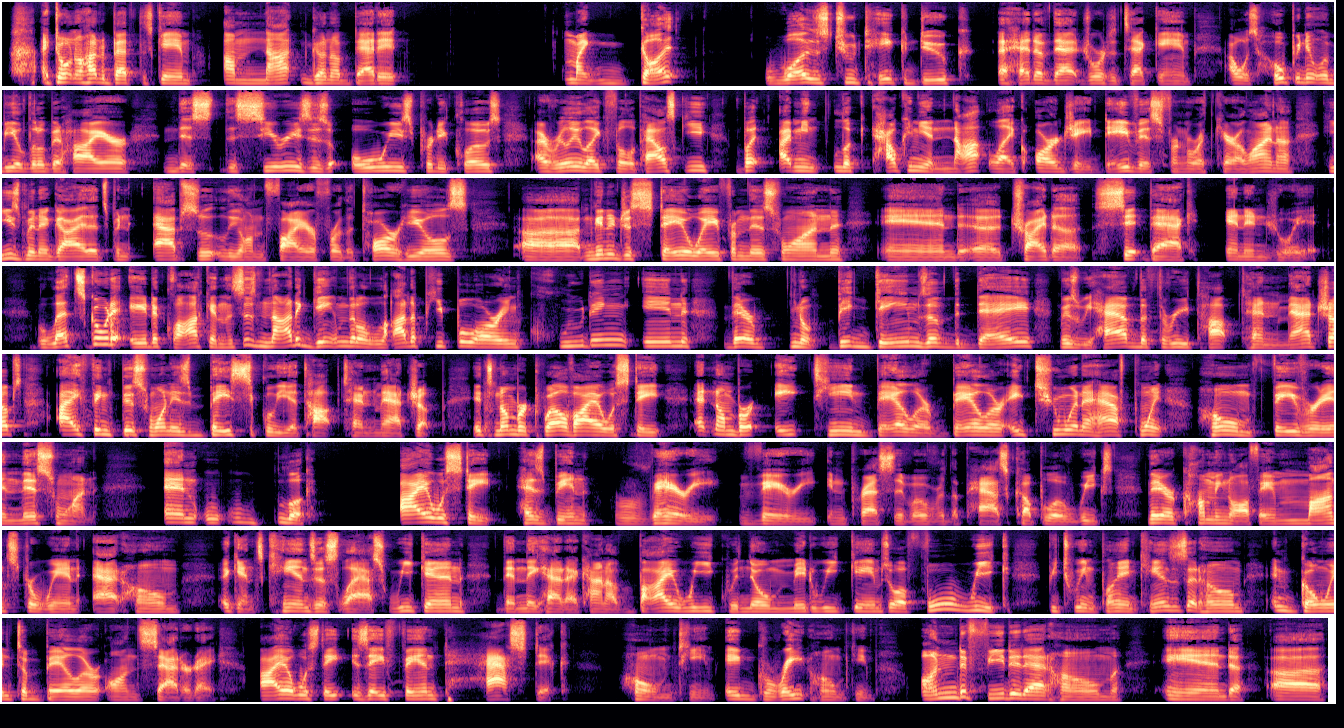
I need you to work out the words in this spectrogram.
I don't know how to bet this game. I'm not going to bet it. My gut was to take Duke ahead of that Georgia Tech game. I was hoping it would be a little bit higher. This this series is always pretty close. I really like Filipowski, but I mean, look, how can you not like RJ Davis for North Carolina? He's been a guy that's been absolutely on fire for the Tar Heels. Uh, I'm gonna just stay away from this one and uh, try to sit back and enjoy it. Let's go to eight o'clock. And this is not a game that a lot of people are including in their, you know, big games of the day because we have the three top 10 matchups. I think this one is basically a top 10 matchup. It's number 12, Iowa State, at number 18, Baylor. Baylor, a two and a half point home favorite in this one. And look, Iowa State has been very, very impressive over the past couple of weeks. They are coming off a monster win at home against Kansas last weekend. Then they had a kind of bye week with no midweek game. So a full week between playing Kansas at home and going to Baylor on Saturday. Iowa State is a fantastic home team, a great home team, undefeated at home. And uh,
